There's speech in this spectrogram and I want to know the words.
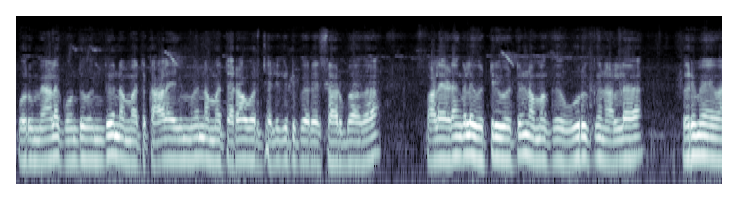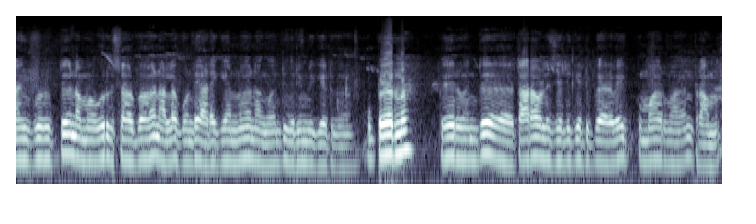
ஒரு மேலே கொண்டு வந்து நம்ம காலையுமே நம்ம தராவூர் ஜல்லிக்கட்டு பேர் சார்பாக பல இடங்களை வெற்றி பெற்று நமக்கு ஊருக்கு நல்ல பெருமையை வாங்கி கொடுத்து நம்ம ஊருக்கு சார்பாக நல்லா கொண்டு அடைக்கணும்னு நாங்கள் வந்து விரும்பி கேட்டுக்கிறோம். உங்கள் பேருண்ணா? பேர் வந்து தாராவளி ஜல்லிக்கட்டு பேரவை குமார் மகன் ராமன்.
